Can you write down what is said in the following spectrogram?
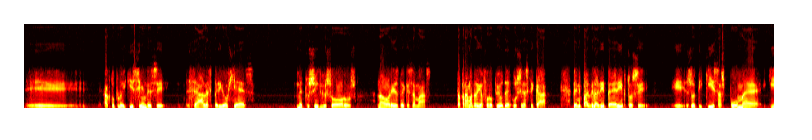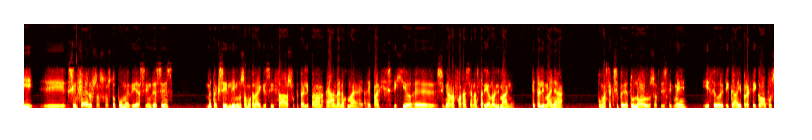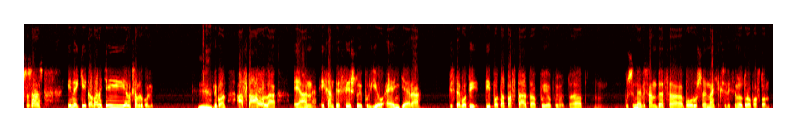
ε, ακτοπλοϊκή σύνδεση σε άλλες περιοχές με τους ίδιους όρους να ορίζεται και σε εμάς. Τα πράγματα διαφοροποιούνται ουσιαστικά. Δεν υπάρχει δηλαδή περίπτωση η ζωτικής ας πούμε ή συμφέρουσας ας το πούμε διασύνδεσης μεταξύ Λίμνου, Σαμοθράκης ή Θάσου κτλ. εάν δεν έχουμε, υπάρχει στοιχείο, ε, σημείο αναφοράς σε ένα σταριανό λιμάνι. Και τα λιμάνια που μας εξυπηρετούν όλους αυτή τη στιγμή, ή θεωρητικά ή πρακτικά όπως εσάς, είναι εκεί η Καβάλα και η Αλεξανδρούπολη. Ναι. Λοιπόν, αυτά όλα, εάν είχαν τεθεί στο Υπουργείο έγκαιρα, πιστεύω ότι τίποτα από αυτά τα που, τα, που συνέβησαν δεν θα μπορούσε να έχει εξελιχθεί με τον τρόπο αυτόν.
